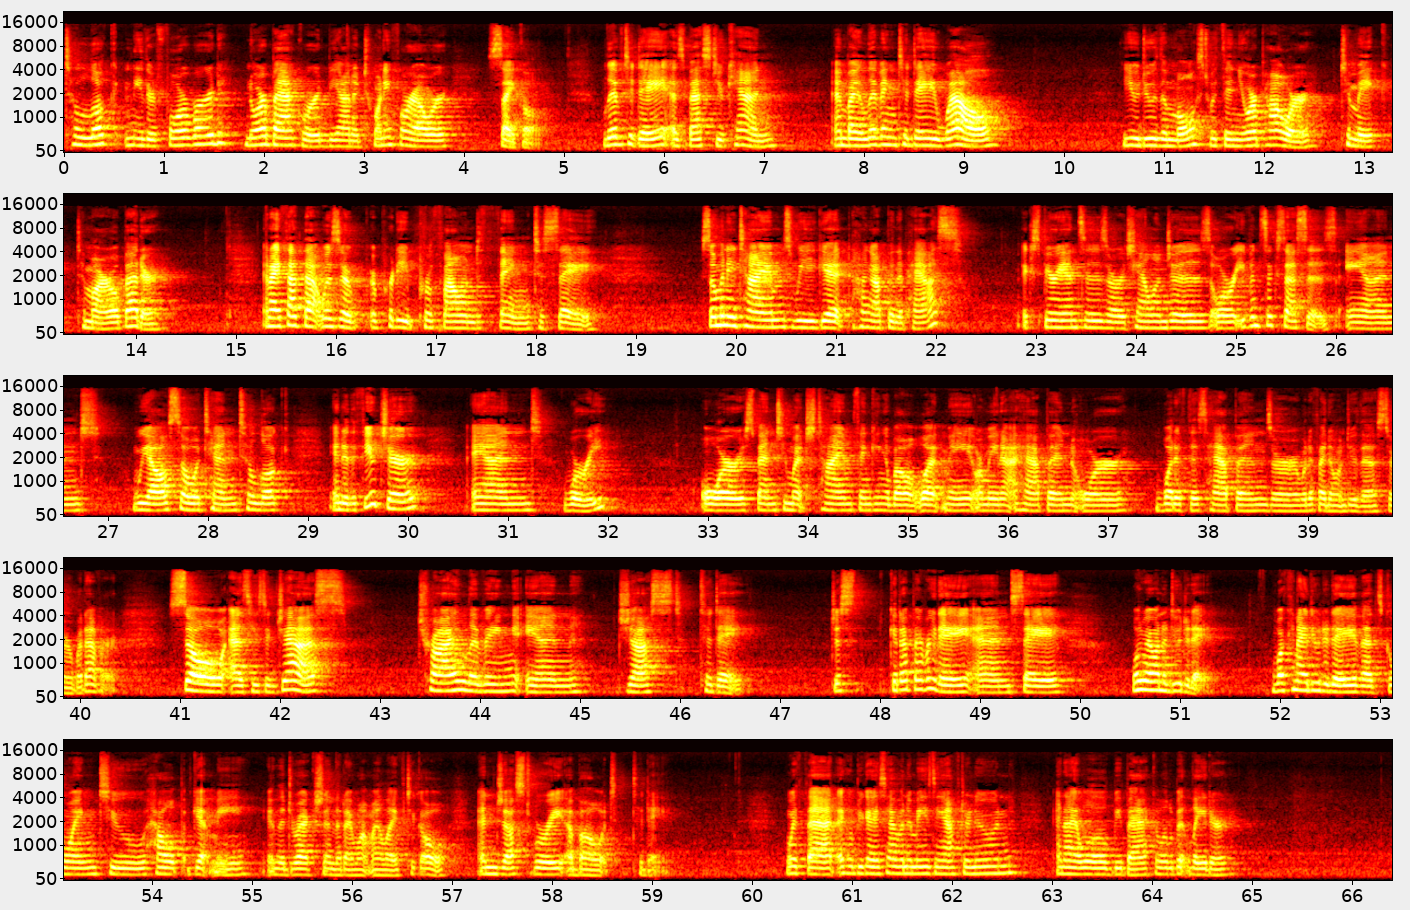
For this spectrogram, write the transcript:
to look neither forward nor backward beyond a 24 hour cycle. Live today as best you can, and by living today well, you do the most within your power to make tomorrow better. And I thought that was a, a pretty profound thing to say so many times we get hung up in the past, experiences or challenges or even successes, and we also tend to look into the future and worry or spend too much time thinking about what may or may not happen or what if this happens or what if I don't do this or whatever. So, as he suggests, try living in just today. Just get up every day and say, what do I want to do today? What can I do today that's going to help get me in the direction that I want my life to go? And just worry about today. With that, I hope you guys have an amazing afternoon, and I will be back a little bit later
